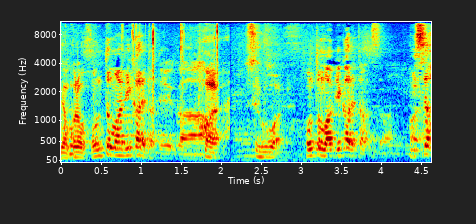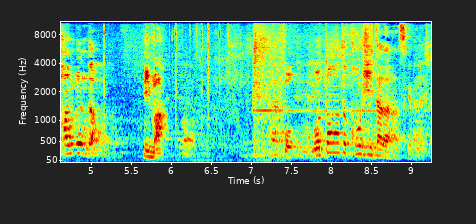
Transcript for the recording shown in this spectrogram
やこれ本当間引かれたというか、はい。すごい。本当間引かれたんですよ椅子半分だもん。今。もともとコーヒータダなんですけどね。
